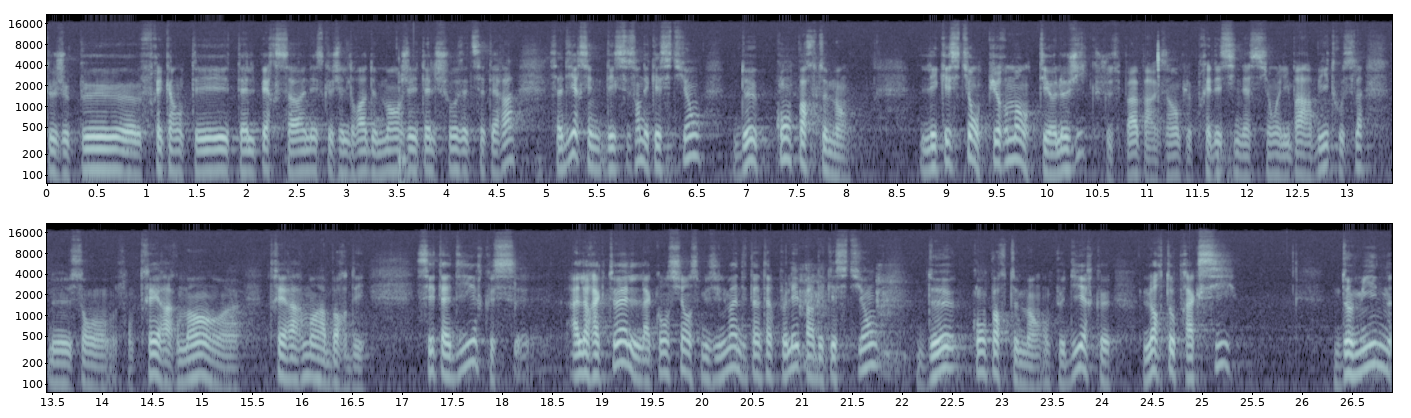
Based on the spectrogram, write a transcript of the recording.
que je peux euh, fréquenter telle personne, est-ce que j'ai le droit de manger telle chose, etc. C'est-à-dire ce sont des questions de comportement. Les questions purement théologiques, je ne sais pas, par exemple, prédestination et libre arbitre, ou cela, ne sont, très, rarement, euh, très rarement abordées. C'est-à-dire que, à l'heure actuelle, la conscience musulmane est interpellée par des questions de comportement. On peut dire que l'orthopraxie domine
